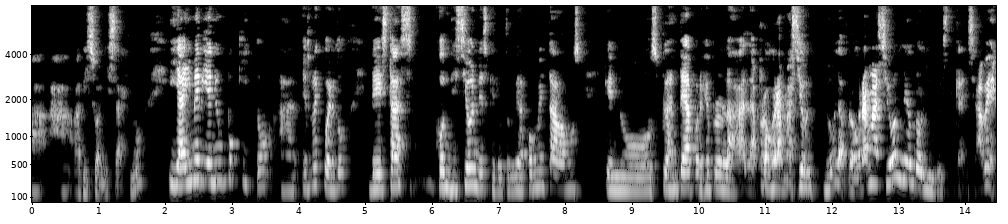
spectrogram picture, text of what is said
a, a- visualizar, ¿no? Y ahí me viene un poquito el recuerdo de estas condiciones que el otro día comentábamos, que nos plantea, por ejemplo, la, la programación, ¿no? La programación neurolingüística. Dice, a ver,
